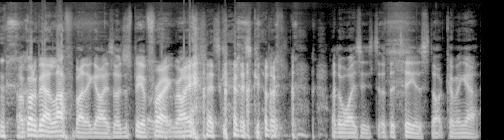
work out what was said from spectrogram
I've got to be able to laugh about it, guys. I'll just be a frank, right? let's go. Let's go. Otherwise, it's, the tears start coming out.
